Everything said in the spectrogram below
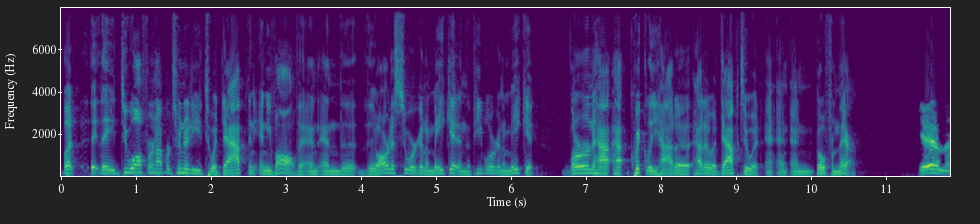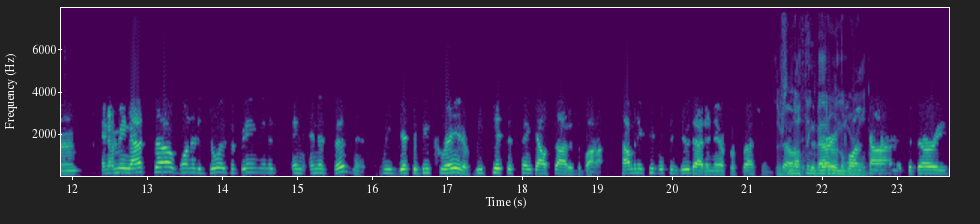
But they, do offer an opportunity to adapt and, and evolve, and and the the artists who are going to make it and the people who are going to make it learn how, how quickly how to how to adapt to it and, and, and go from there. Yeah, man. And I mean, that's uh, one of the joys of being in, a, in in this business. We get to be creative. We get to think outside of the box. How many people can do that in their profession? There's So nothing better in the world. Time. It's a very,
